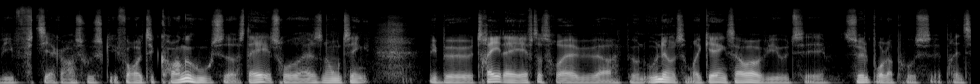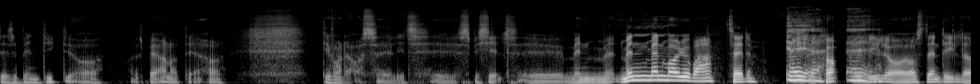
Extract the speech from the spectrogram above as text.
vi, jeg kan også huske, i forhold til kongehuset og statsrådet og alle sådan nogle ting, vi blev tre dage efter, tror jeg, vi var blevet udnævnt som regering, så var vi jo til sølvbryllup hos øh, prinsesse Benedikte og Hans Bernhard der, og det var da også øh, lidt øh, specielt. Øh, men, men, men man må jo bare tage det. Ja, ja. Det kom, Ja, det ja. hele, og også den del, der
